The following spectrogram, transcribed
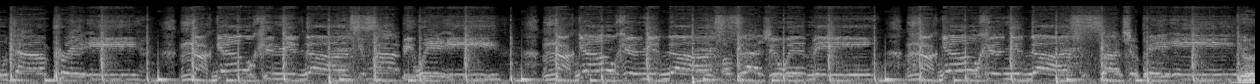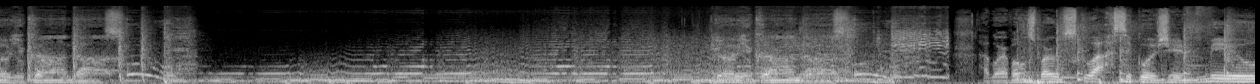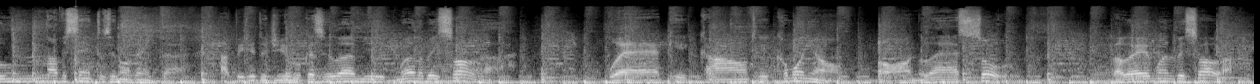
hold pretty. Knock out, can you dance? You might be witty. Knock out, can you dance? I'm glad you're with me. Knock out, can you dance? It's such a pity. Girl, you can't dance. Girl, you can't dance. Agora vamos para os clássicos de 1990 apelido de Lucas Villame, Mano Beisola, Black Country Communion, On Last Soul. Valeu aí, Mano Beisola.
